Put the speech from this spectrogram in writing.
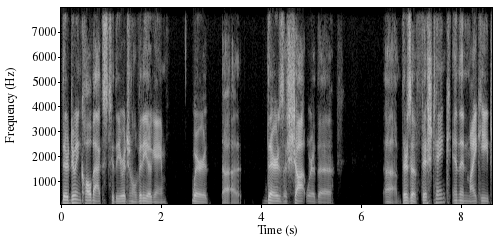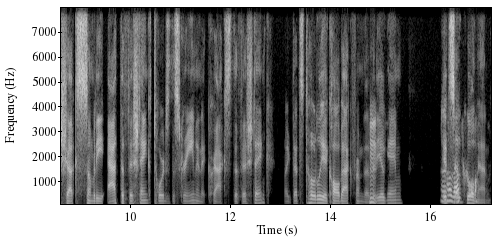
they're doing callbacks to the original video game, where uh there's a shot where the uh, there's a fish tank, and then Mikey chucks somebody at the fish tank towards the screen, and it cracks the fish tank. Like that's totally a callback from the Hmm. video game. Oh, It's so cool, cool. man.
